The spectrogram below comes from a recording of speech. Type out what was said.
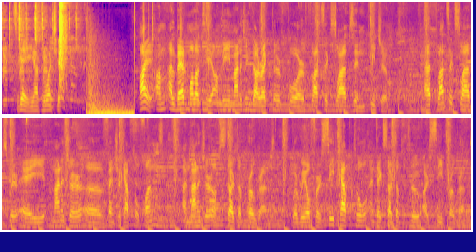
It's okay, you have to watch it. Hi, I'm Albert Malaty. I'm the Managing Director for Flat6Labs in Egypt. At Flat6Labs, we're a manager of venture capital funds and manager of startup programs, where we offer seed capital and take startups through our seed programs.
